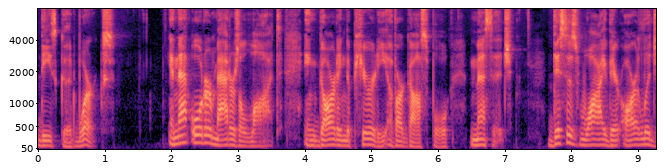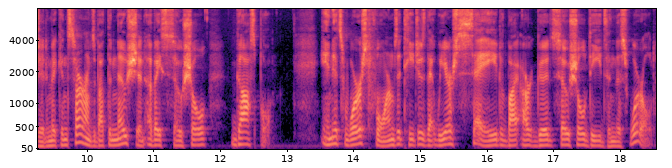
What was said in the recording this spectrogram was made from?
these good works. And that order matters a lot in guarding the purity of our gospel message. This is why there are legitimate concerns about the notion of a social gospel. In its worst forms, it teaches that we are saved by our good social deeds in this world.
